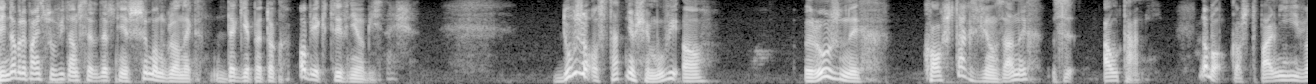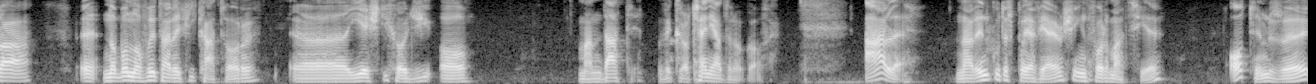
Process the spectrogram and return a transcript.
Dzień dobry Państwu, witam serdecznie. Szymon Glonek, DGP TOK, obiektywnie o biznesie. Dużo ostatnio się mówi o różnych kosztach związanych z autami. No bo koszt paliwa, e, no bo nowy taryfikator, e, jeśli chodzi o mandaty, wykroczenia drogowe. Ale na rynku też pojawiają się informacje o tym, że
